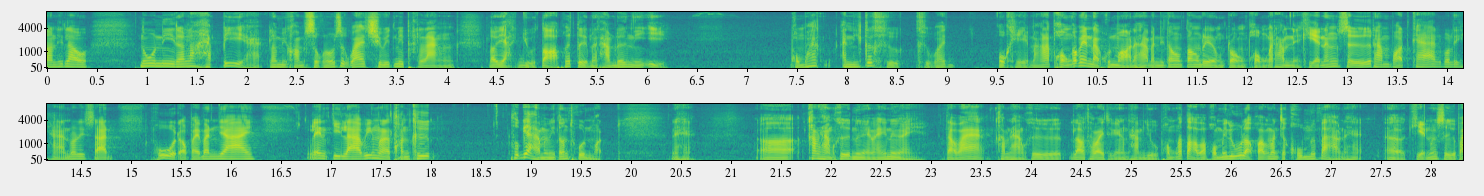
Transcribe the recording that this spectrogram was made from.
ตอนที่เรา นู่นนี่ แล้วเราแฮปปี้อะเรามีความสุข เรารู้สึกว่าชีวิตมีพลัง เราอยากอยู่ต่อเพื่อตื่นมาทำเรื่องนี้อีก ผมว่าอันนี้ก็คือคือว่าโอเคมากแล้วผมก็เป็นแบบคุณหมอนะครับ อันนี้ต้องต้องเรียนตรงๆ ผมก็ทำเนี่ยเขียนหนังสือทำพอดแคสต์บริหารบริษัท พูดออกไปบรรยาย เล่นกีฬาวิ่งมาราธอนคือ ทุกอย่างมันมีต้นทุนหมดนะฮะคำถามคือเหนื่อยไหมเหนื่อย แต่ว่าคำถามคือเราทำไมถึงยังทำอยู่ ผมก็ตอบว่าผมไม่รู้หรอกว่ามันจะคุ้มหรือเปล่านะฮะเเขียนหนังสือไป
